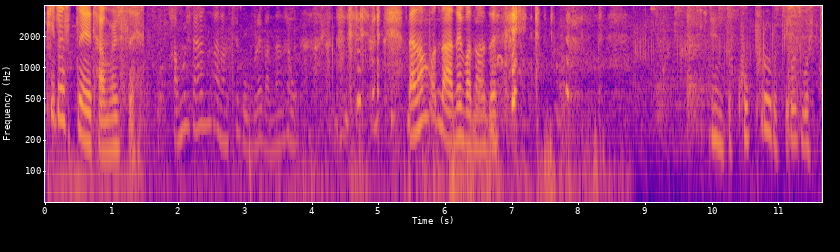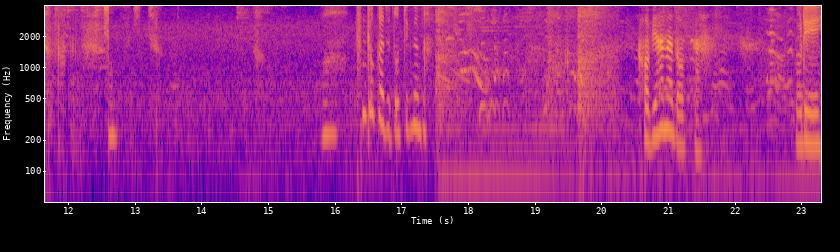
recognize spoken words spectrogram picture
피르스트의 자물쇠. 자물쇠 하는 사람 치고 오래 만난 사람 난 한 번도 안 해봤는데. 이젠 또 고프로로 찍어주고 있다. 어, 진짜. 와, 풍경까지 또 찍는다. 겁이 하나도 없다. 우리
